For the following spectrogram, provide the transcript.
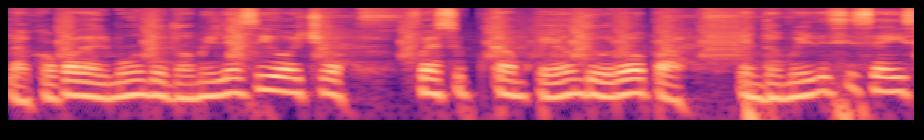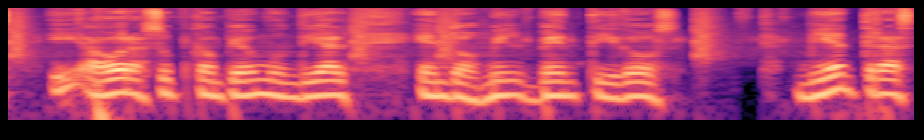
la Copa del Mundo en 2018, fue subcampeón de Europa en 2016 y ahora subcampeón mundial en 2022. Mientras,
